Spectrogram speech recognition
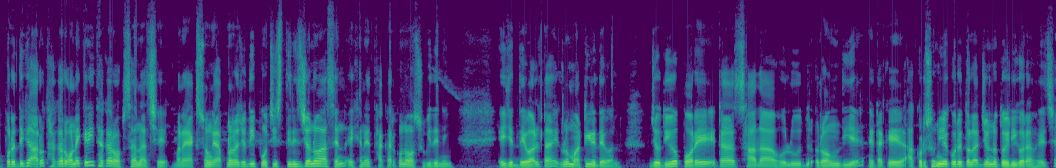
ওপরের দিকে আরও থাকার, অনেকেরই থাকার অপশান আছে। মানে একসঙ্গে আপনারা যদি পঁচিশ তিরিশ জনও আসেন, এখানে থাকার কোনো অসুবিধে নেই। এই যে দেওয়ালটা, এগুলো মাটির দেওয়াল। যদিও পরে এটা সাদা, হলুদ রং দিয়ে এটাকে আকর্ষণীয় করে তোলার জন্য তৈরি করা হয়েছে,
